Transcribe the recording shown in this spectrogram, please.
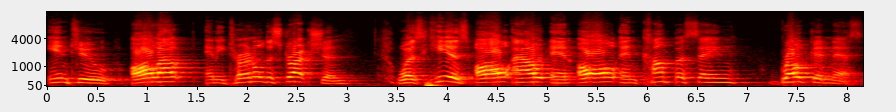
into all out and eternal destruction was his all out and all encompassing brokenness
